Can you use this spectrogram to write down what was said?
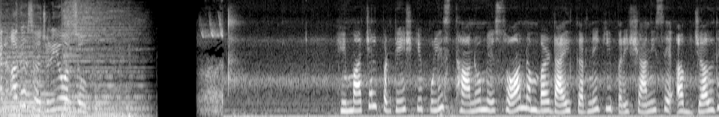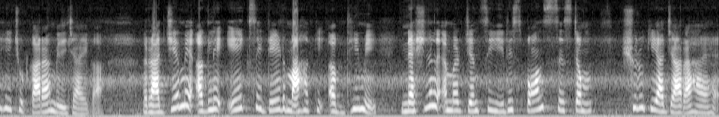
and other surgery also Himachal Pradesh के पुलिस थानों में 100 नंबर डायल करने की परेशानी से अब जल्द ही छुटकारा मिल जाएगा। राज्य में अगले एक से डेढ़ माह की अवधि में नेशनल इमरजेंसी रिस्पांस सिस्टम शुरू किया जा रहा है,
